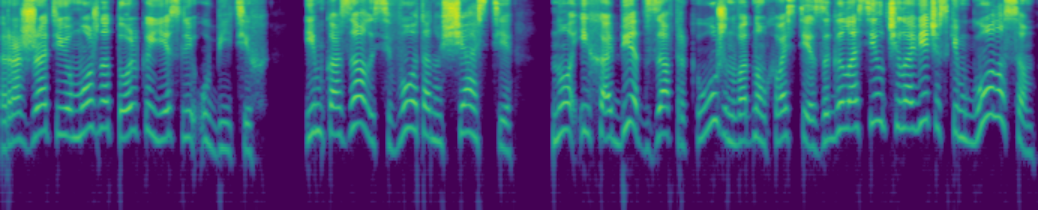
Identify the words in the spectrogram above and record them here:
Разжать ее можно только если убить их. Им казалось, вот оно счастье. Но их обед, завтрак и ужин в одном хвосте заголосил человеческим голосом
